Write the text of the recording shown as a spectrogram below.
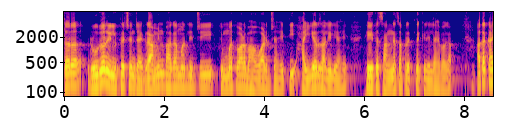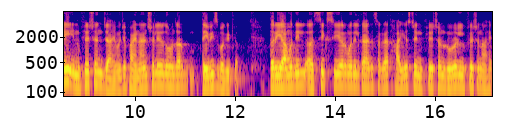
तर रुरल इन्फ्लेशन जे आहे ग्रामीण भागामधली जी किंमतवाढ भाववाढ जी आहे ती हायर झालेली आहे. हे इथं सांगण्याचा प्रयत्न केलेला आहे बघा. आता काही इन्फ्लेशन जे आहे म्हणजे फायनान्शियल इयर दोन हजार तेवीस बघितलं तर यामधील सिक्स इयरमधील काय आहे सगळ्यात हायेस्ट इन्फ्लेशन रुरल इन्फ्लेशन आहे.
